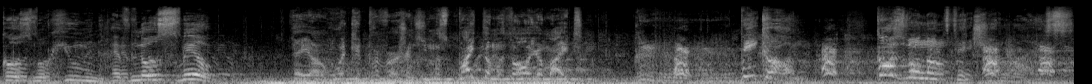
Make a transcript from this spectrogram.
Cosmo human have no smell. They are wicked perversions. You must bite them with all your might. Be gone! Cosmo not fetch your lies.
